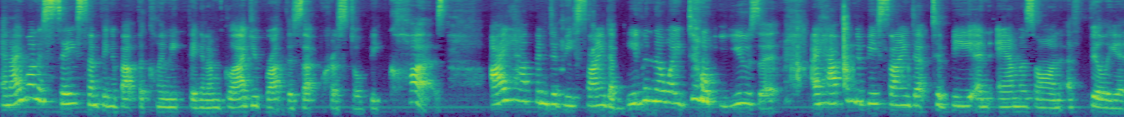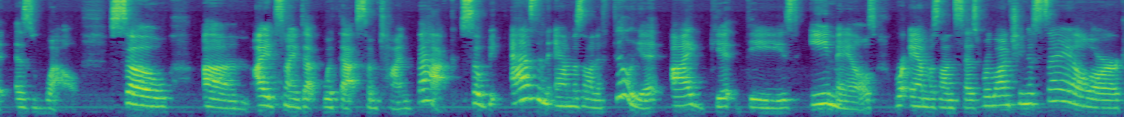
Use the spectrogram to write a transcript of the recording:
and I want to say something about the Clinique thing. And I'm glad you brought this up, Crystal, because I happen to be signed up, even though I don't use it, I happen to be signed up to be an Amazon affiliate as well. So um, I had signed up with that some time back. So, as an Amazon affiliate, I get these emails where Amazon says we're launching a sale or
